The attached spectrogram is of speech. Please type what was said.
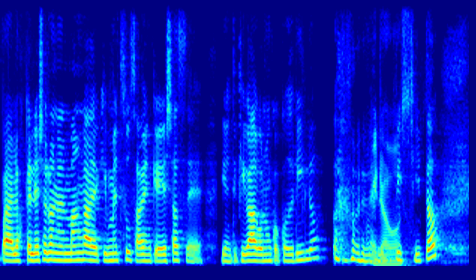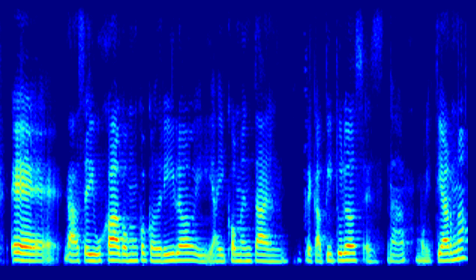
para los que leyeron el manga de Kimetsu saben que ella se identificaba con un cocodrilo, Mira bichito, se dibujaba como un cocodrilo y ahí comenta entre capítulos, es nada, muy tierno.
